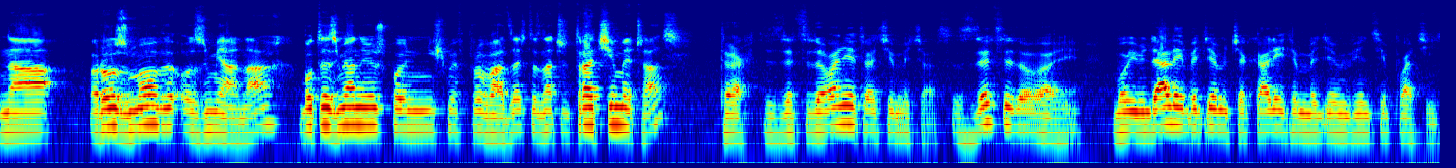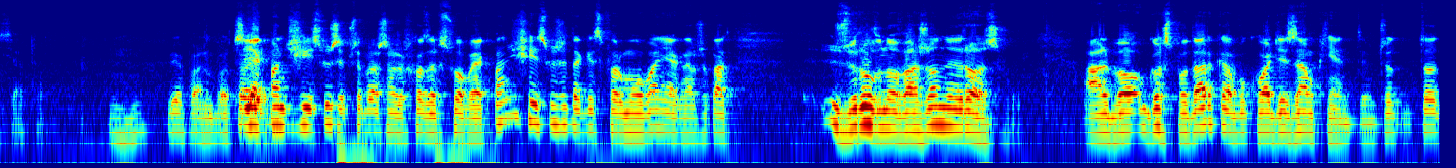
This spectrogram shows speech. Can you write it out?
na rozmowy o zmianach, bo te zmiany już powinniśmy wprowadzać, to znaczy tracimy czas? Tak, zdecydowanie tracimy czas. Zdecydowanie. Bo im dalej będziemy czekali, tym będziemy więcej płacić za to. Wie pan, bo to. Czy jak pan dzisiaj słyszy, przepraszam, że wchodzę w słowo, jak pan dzisiaj słyszy takie sformułowanie jak na przykład zrównoważony rozwój, Albo gospodarka w układzie zamkniętym. To, to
